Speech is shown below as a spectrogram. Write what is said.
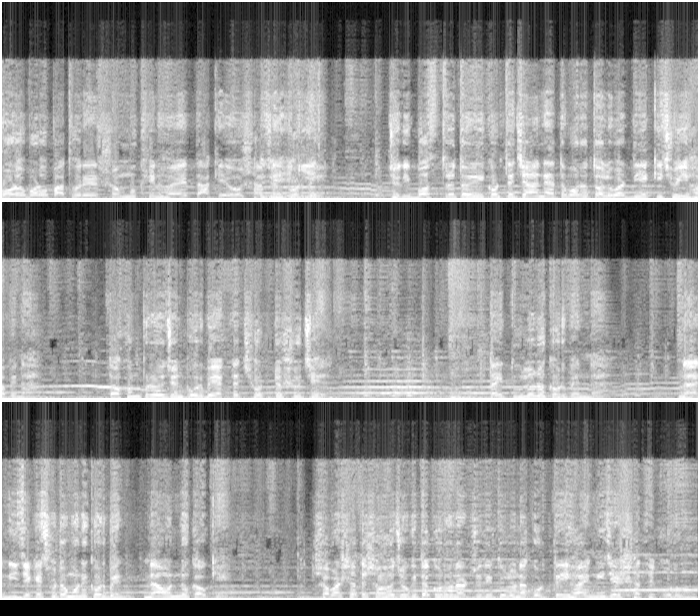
বড় বড় পাথরের সম্মুখীন হয়ে তাকেও সামনে পড়বে যদি বস্ত্র তৈরি করতে চান এত বড় তলোয়ার দিয়ে কিছুই হবে না। তখন প্রয়োজন পড়বে একটা ছোট্ট সূচের তাই তুলনা করবেন না। না নিজেকে ছোট মনে করবেন না অন্য কাউকে। সবার সাথে সহযোগিতা করুন আর যদি তুলনা করতেই হয় নিজের সাথে করুন।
